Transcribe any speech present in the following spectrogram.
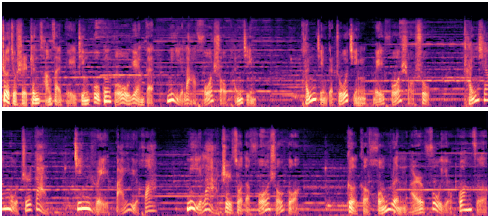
这就是珍藏在北京故宫博物院的蜜蜡佛手盆景。盆景的主景为佛手树，沉香木枝干，金蕊白玉花，蜜蜡制作的佛手果，个个红润而富有光泽。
